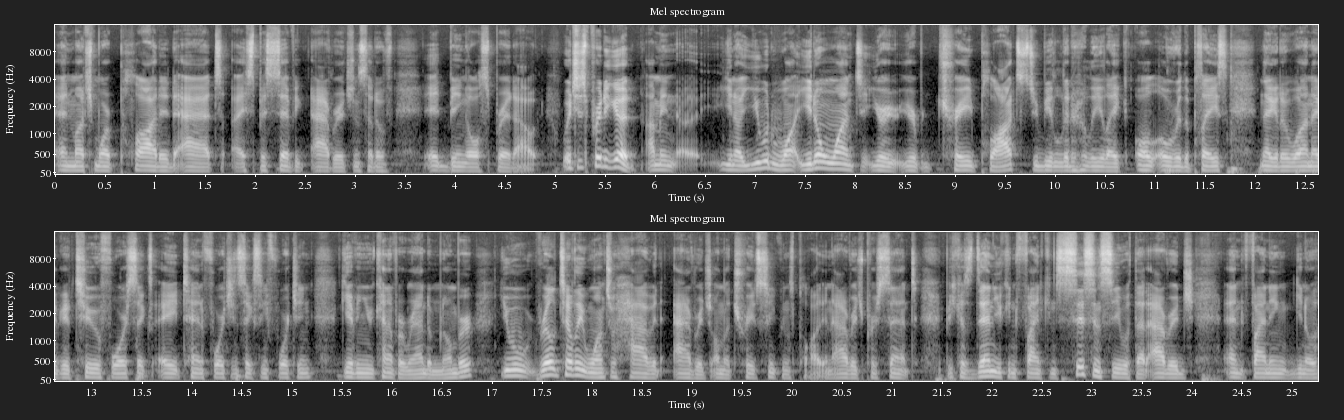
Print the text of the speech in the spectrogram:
and much more plotted at a specific average instead of it being all spread out which is pretty good. I mean uh, you know you would want you don't want your your trade plots to be literally like all over the place negative 1 negative 2 4 6 8 10 14 16 14 giving you kind of a random number. You relatively want to have an average on the trade sequence plot an average percent because then you can find consistency with that average and finding you know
